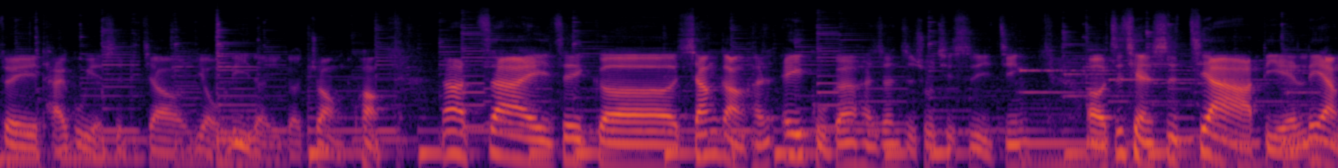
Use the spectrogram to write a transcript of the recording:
对台股也是比较有利的一个状况。那在这个香港恒 A 股跟恒生指数，其实已经呃之前是价跌。量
